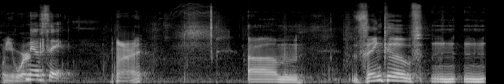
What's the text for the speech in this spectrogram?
when you're working? Music. All right. Um, think of n- n-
